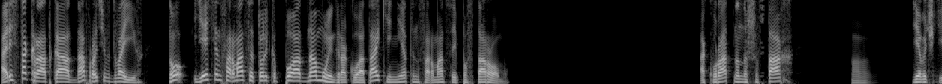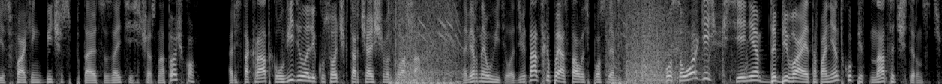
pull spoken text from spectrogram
Аристократка, одна против двоих. Ну, есть информация только по одному игроку атаки, нет информации по второму. Аккуратно на шифтах а, девочки из fucking bitches пытаются зайти сейчас на точку. Аристократка увидела ли кусочек торчащего калаша? Наверное, увидела. 19 хп осталось после босса оргий. Ксения добивает оппонентку 15-14.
